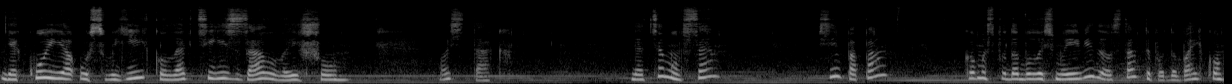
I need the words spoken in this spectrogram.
яку я у своїй колекції залишу. Ось так. На цьому все. Всім па-па. Кому сподобалось моє відео, ставте подобайку.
